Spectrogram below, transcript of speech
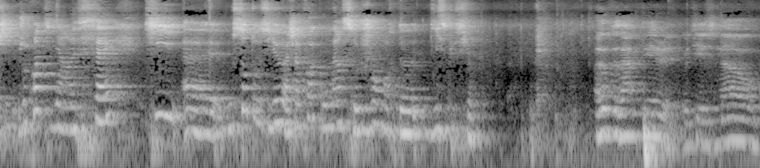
Je crois qu'il y a un fait qui euh, nous saute aux yeux à chaque fois qu'on a ce genre de discussion. Over that period, which is now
